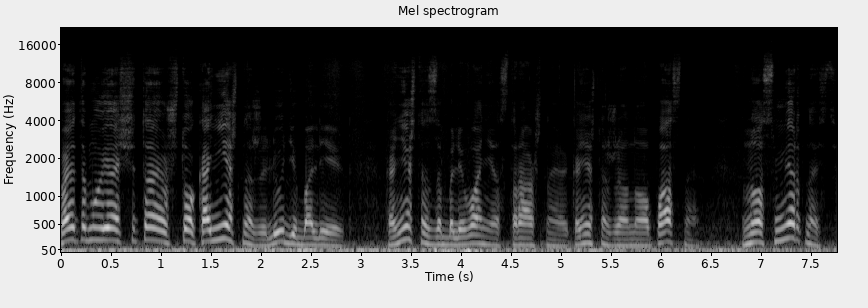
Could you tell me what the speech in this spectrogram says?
Поэтому я считаю, что, конечно же, люди болеют. Конечно, заболевание страшное, конечно же, оно опасное. Но смертность,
